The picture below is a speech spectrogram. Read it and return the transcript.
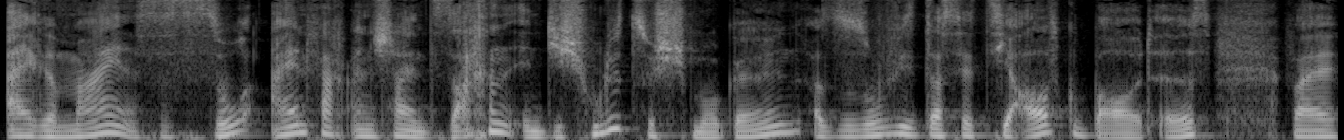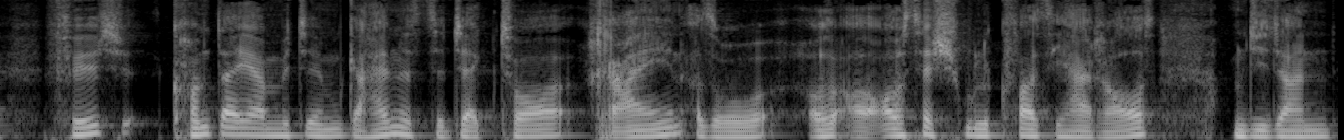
allgemein es ist so einfach anscheinend Sachen in die Schule zu schmuggeln, also so wie das jetzt hier aufgebaut ist, weil Filch kommt da ja mit dem Geheimnisdetektor rein, also aus, aus der Schule quasi heraus, um die dann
